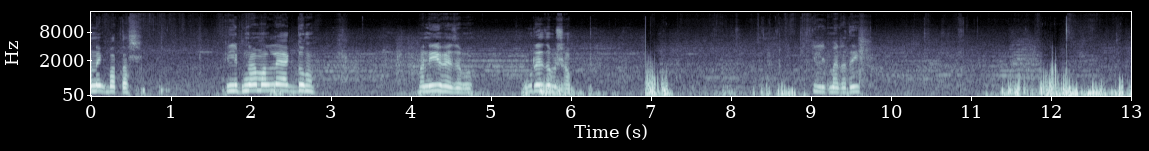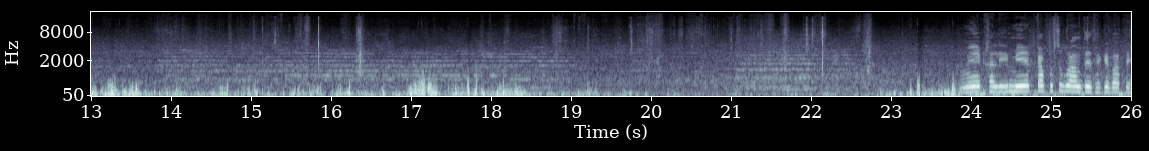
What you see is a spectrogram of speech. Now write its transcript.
অনেক বাতাস। ক্লিপ না মারলে একদম মানে ই হয়ে যাব, উড়ে যাবে সব। ক্লিপ মারা দিই। মেয়ে খালি, মেয়ের কাপড় চোপড় আনতে থাকে বাপে।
